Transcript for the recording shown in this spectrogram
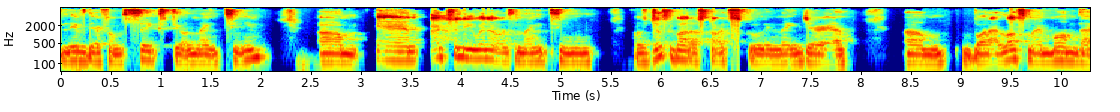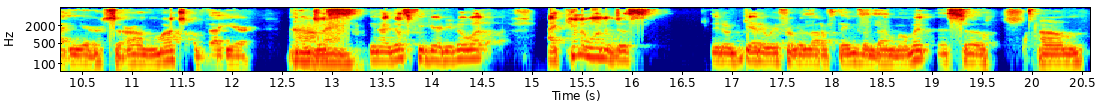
lived there from six till 19. Um, and actually, when I was 19, I was just about to start school in Nigeria. Um, but I lost my mom that year, so around March of that year. And oh, I just, man. you know, I just figured, you know what? I kind of want to just, you know, get away from a lot of things at that moment. And so, um,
